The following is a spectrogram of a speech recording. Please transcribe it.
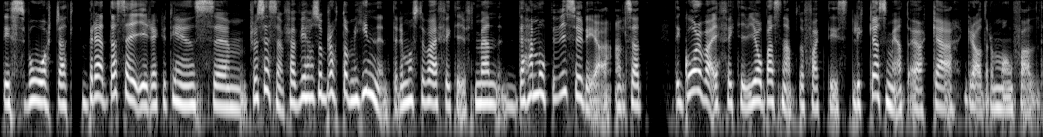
det är svårt att bredda sig i rekryteringsprocessen, för att vi har så bråttom, vi hinner inte, det måste vara effektivt. Men det här motbevisar ju det, alltså att det går att vara effektiv, jobba snabbt och faktiskt lyckas med att öka graden av mångfald.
